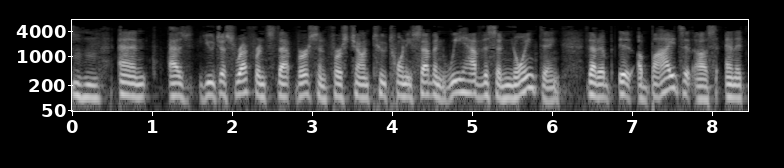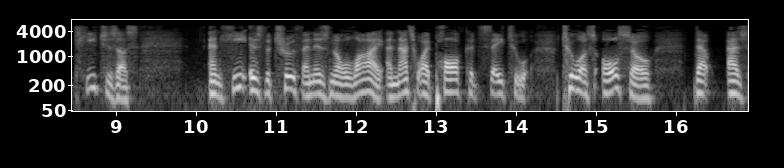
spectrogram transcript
Mm-hmm. And as you just referenced that verse in 1 John 2:27, we have this anointing that it abides in us and it teaches us and he is the truth and is no lie. And that's why Paul could say to to us also that as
